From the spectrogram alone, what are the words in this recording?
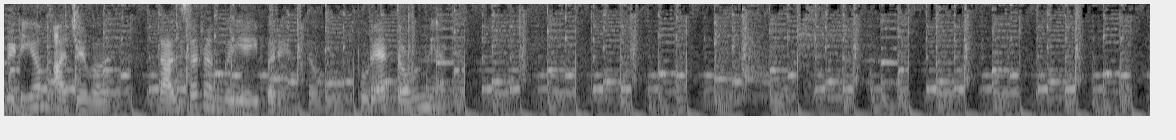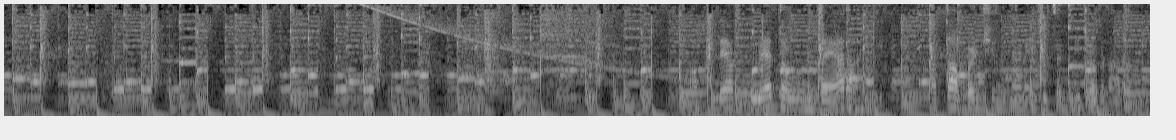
मीडियम आचेवर लालसर रंग येईपर्यंत पुऱ्या तळून घ्याव्या आपल्या पुऱ्या तळून तयार आहे. आता आपण शेंगदाण्याची चटणी बघणार आहोत.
